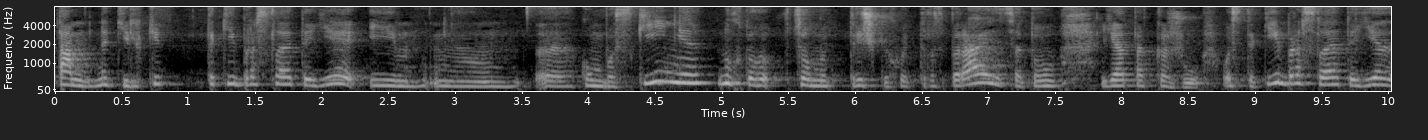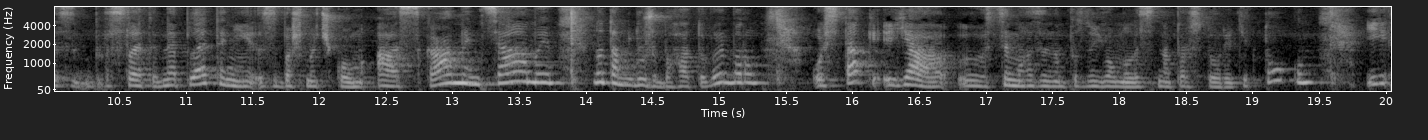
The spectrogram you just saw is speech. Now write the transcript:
Там не тільки такі браслети, є і е, комбоскіні. Ну, хто в цьому трішки хоч розбирається, то я так кажу. Ось такі браслети, є браслети не плетені з башмачком, а з камінцями. Ну там дуже багато вибору. Ось так я е, з цим магазином познайомилася на просторі Тіктоку і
